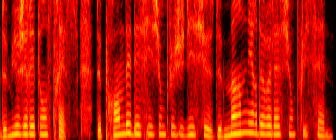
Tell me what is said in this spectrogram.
de mieux gérer ton stress, de prendre des décisions plus judicieuses, de maintenir des relations plus saines.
